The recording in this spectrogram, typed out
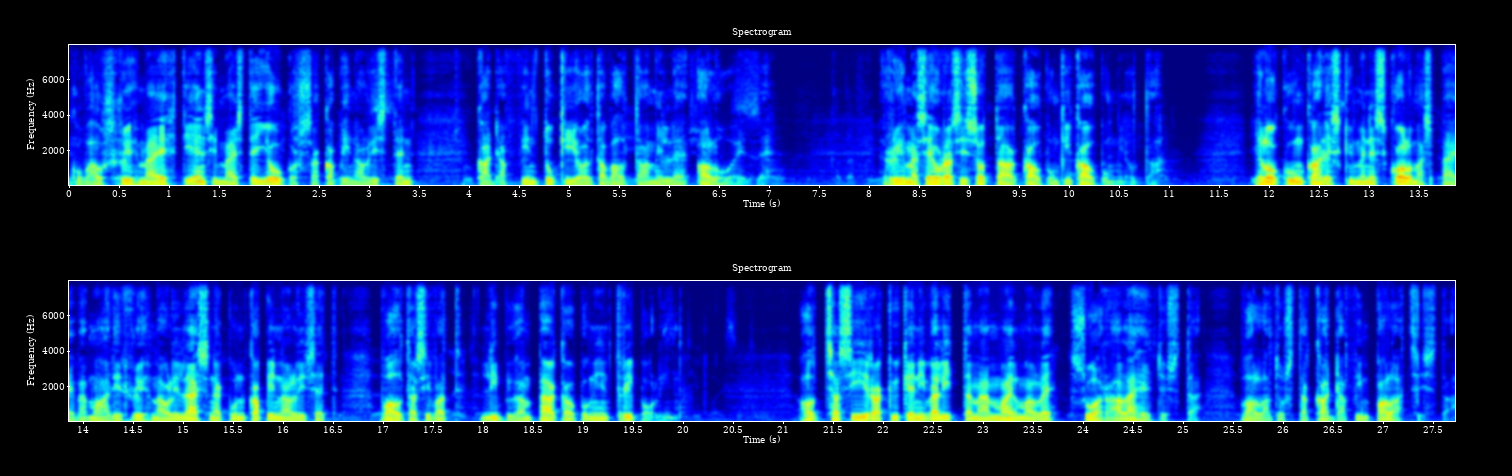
kuvausryhmä ehti ensimmäisten joukossa kapinallisten Gaddafin tukijoilta valtaamille alueille. Ryhmä seurasi sotaa kaupunki kaupungilta. Elokuun 23. päivä Maadin ryhmä oli läsnä, kun kapinalliset valtasivat Libyan pääkaupungin Tripolin. Al Jazeera kykeni välittämään maailmalle suoraa lähetystä vallatusta Gaddafin palatsista,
